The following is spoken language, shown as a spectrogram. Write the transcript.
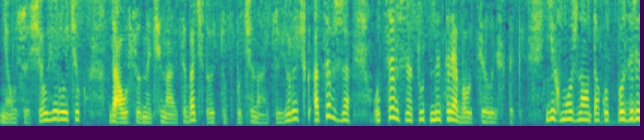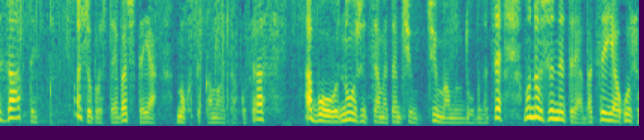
Ні, ось ще огірочок. Да, ось от починаються. Бачите, ось тут починаються огірочки. А це вже, оце вже тут не треба оці листики. Їх можна отак от позрізати. Ось просто, бачите, я ногтиками отак от раз. Або ножицями, там чим, чим вам удобно. Це воно вже не треба. Це я ось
